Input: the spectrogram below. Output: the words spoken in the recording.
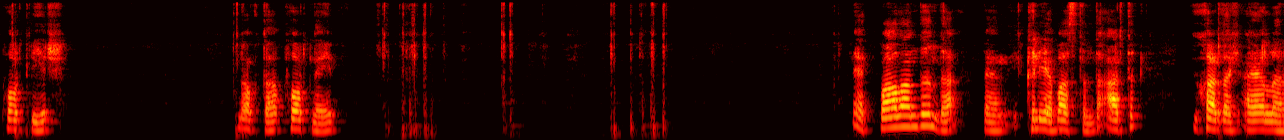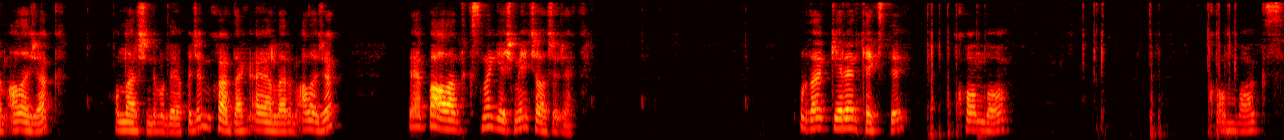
port 1 nokta port name Evet bağlandığında ben clear'e bastığımda artık yukarıdaki ayarlarım alacak. Onlar şimdi burada yapacağım. Yukarıdaki ayarlarımı alacak ve bağlantı kısmına geçmeye çalışacak. Burada gelen teksti combo combox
